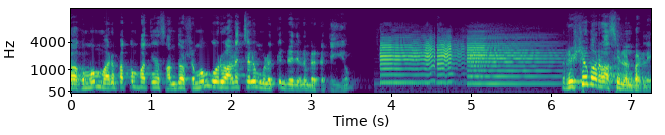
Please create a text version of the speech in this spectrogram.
யோகமும் மறுபக்கம் பார்த்தீங்கன்னா சந்தோஷமும் ஒரு அலைச்சலும் உங்களுக்கு இன்றைய தினம் இருக்க செய்யும். ரிஷப ராசி நண்பர்களே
